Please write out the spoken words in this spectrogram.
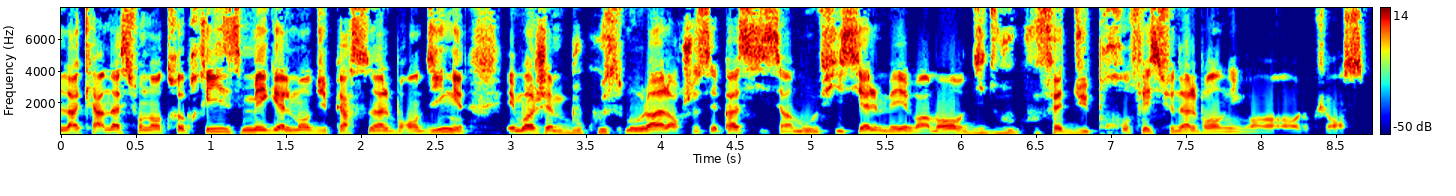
l'incarnation d'entreprise, mais également du personal branding. Et moi, j'aime beaucoup ce mot-là. Alors, je sais pas si c'est un mot officiel, mais vraiment, dites-vous que vous faites du professional branding en, l'occurrence.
